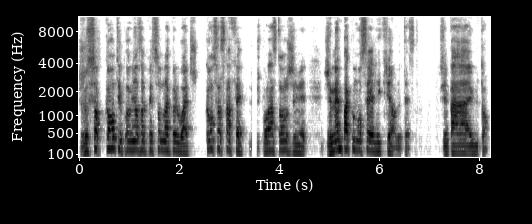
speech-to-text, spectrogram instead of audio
Je sors quand tes premières impressions de l'Apple Watch? Quand ça sera fait? Pour l'instant, je n'ai même pas commencé à l'écrire, le test. Je n'ai pas eu le temps.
